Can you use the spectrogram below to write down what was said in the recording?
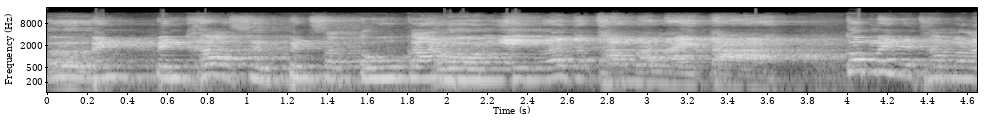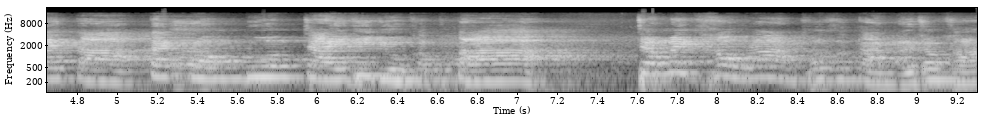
เออ เป็นเป็นข้าศึกเป็นศัตรูกัน โกรธเองแล้วจะทำอะไรตา ก็ไม่ได้ทำอะไรตา แต่กล่องดวงใจที่อยู่กับตา จะไม่เข้าร่างทศกัณฐ์เหรือเจ้าคะ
